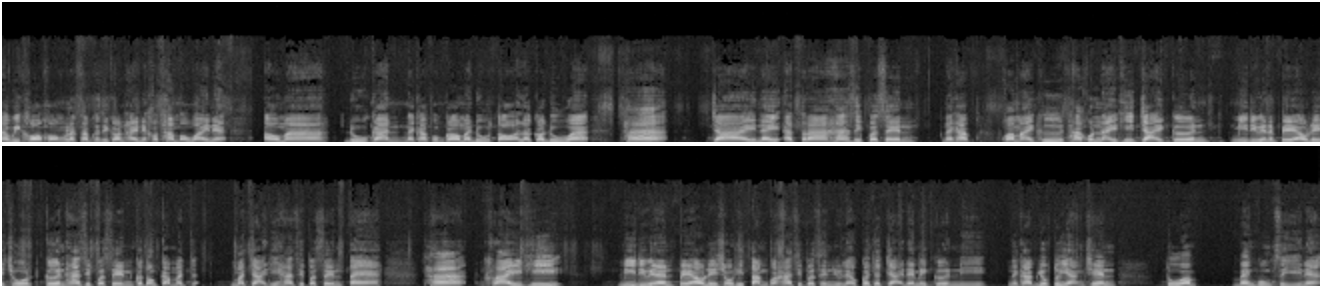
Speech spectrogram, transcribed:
นักวิเคราะห์ของหลักทรัพย์กสิกรไทยเนี่ยเขาทำเอาไว้เนี่ยเอามาดูกันนะครับผมก็เอามาดูต่อแล้วก็ดูว่าถ้าจ่ายในอัตรา 50%นะครับความหมายคือถ้าคนไหนที่จ่ายเกินมีดีเวนเปย์เอาเดโชเกิน 50%ก็ต้องกลับมา มาจ่ายที่ 50%แต่ถ้าใครที่มีดีเวนเปย์เอาเดโชที่ต่ำกว่า 50%อยู่แล้วก็จะจ่ายได้ไม่เกินนี้นะครับยกตัวอย่างเช่น ตัวแบงก์กรุงศรีเนี่ย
